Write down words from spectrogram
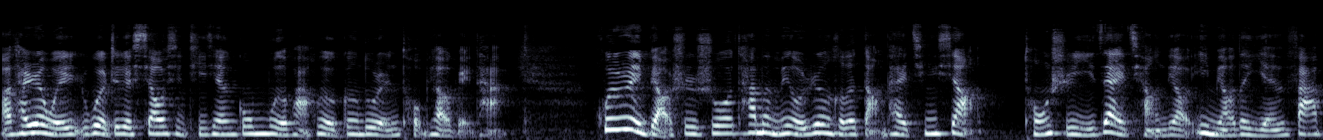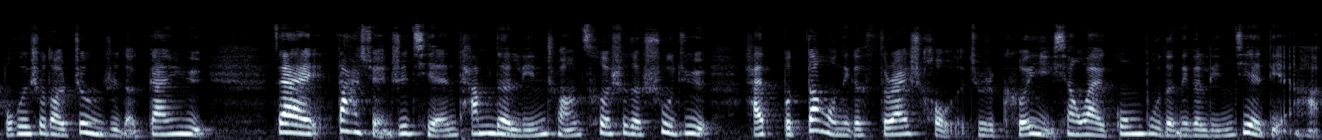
然啊，他认为如果这个消息提前公布的话，会有更多人投票给他。辉瑞表示说，他们没有任何的党派倾向，同时一再强调疫苗的研发不会受到政治的干预。在大选之前，他们的临床测试的数据还不到那个 threshold，就是可以向外公布的那个临界点哈。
